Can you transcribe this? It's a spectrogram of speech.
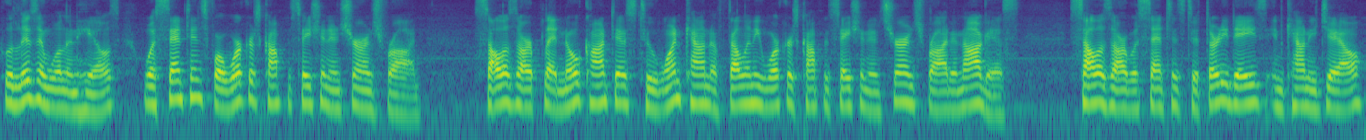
who lives in Woodland Hills, was sentenced for workers' compensation insurance fraud. Salazar pled no contest to one count of felony workers' compensation insurance fraud in August. Salazar was sentenced to 30 days in county jail,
